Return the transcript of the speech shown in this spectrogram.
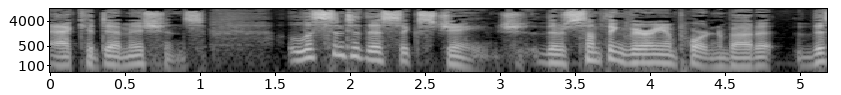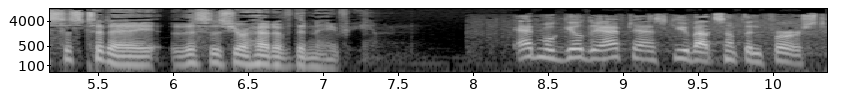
academicians. Listen to this exchange. There's something very important about it. This is today. This is your head of the Navy. Admiral Gilday, I have to ask you about something first.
